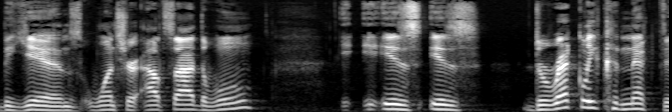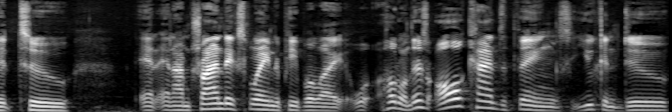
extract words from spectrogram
begins once you're outside the womb is is directly connected to and, and I'm trying to explain to people like, well, hold on, there's all kinds of things you can do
